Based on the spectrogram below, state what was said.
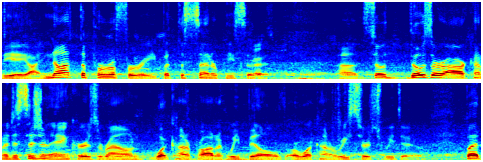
the AI, not the periphery, but the centerpiece of Okay. it. Uh, so those are our kind of decision anchors around what kind of product we build or what kind of research we do. But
